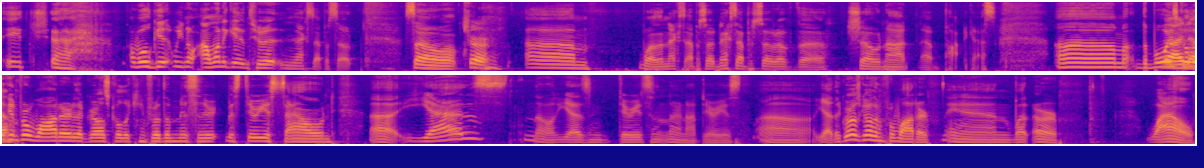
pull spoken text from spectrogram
it uh, we'll get we know I want to get into it in the next episode. So Sure. um, well, the next episode, next episode of the show, not a podcast. Um, the boys go looking for water. The girls go looking for the myster- mysterious sound. Uh, Yaz, no, Yaz and Darius, no, not Darius. Uh, yeah, the girls go looking for water, and what? Or, wow,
